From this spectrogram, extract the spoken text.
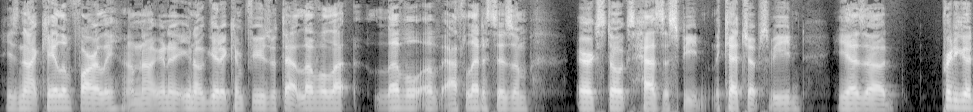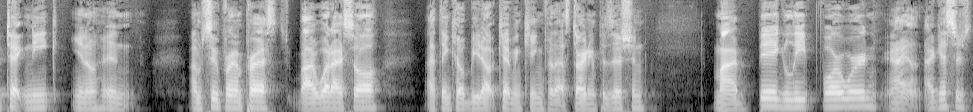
He's not Caleb Farley. I'm not gonna, you know, get it confused with that level level of athleticism. Eric Stokes has the speed, the catch up speed. He has a pretty good technique, you know, and I'm super impressed by what I saw. I think he'll beat out Kevin King for that starting position. My big leap forward, I, I guess there's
